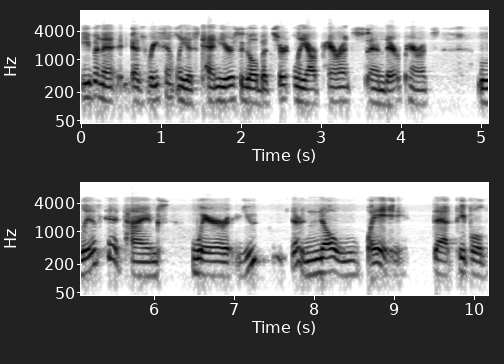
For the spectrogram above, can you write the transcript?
even as recently as 10 years ago, but certainly our parents and their parents lived at times where you there's no way that people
